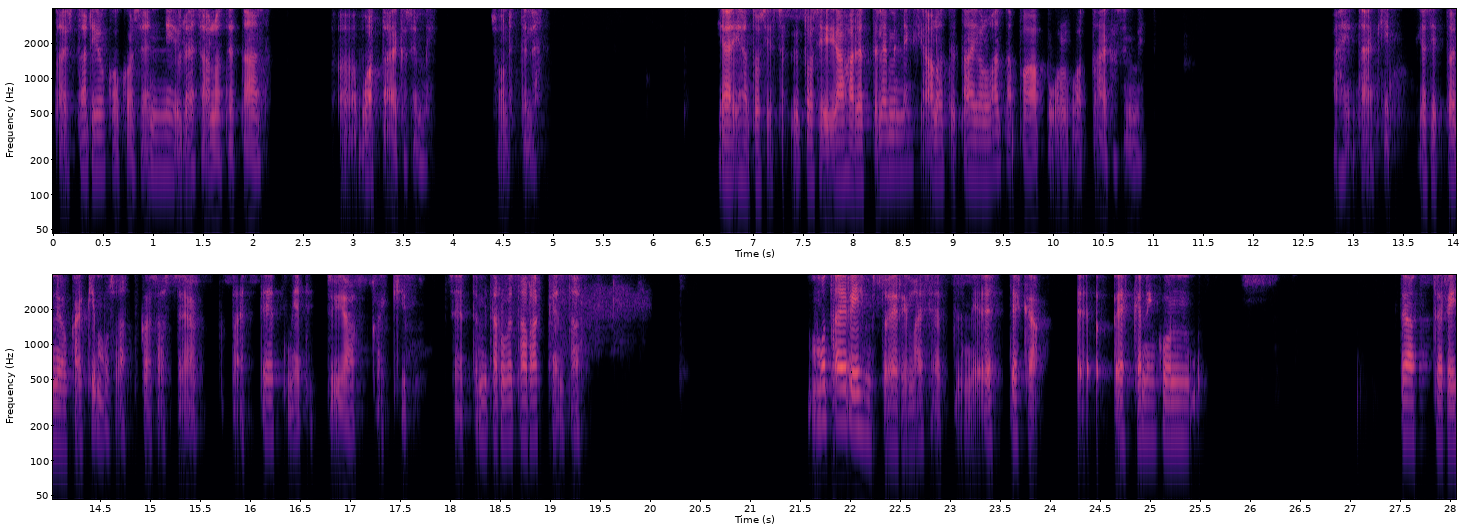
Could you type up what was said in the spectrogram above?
tai stadion kokoisen, niin yleensä aloitetaan vuotta aikaisemmin suunnittelemaan. Ja ihan tosi, ja harjoitteleminenkin aloitetaan jollain tapaa puoli vuotta aikaisemmin vähintäänkin. Ja sitten on jo kaikki musat kasassa ja taitteet mietitty ja kaikki se, että mitä ruvetaan rakentaa. Mutta eri ihmiset on erilaisia. Että, että ehkä, ehkä niin kuin teatteri,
